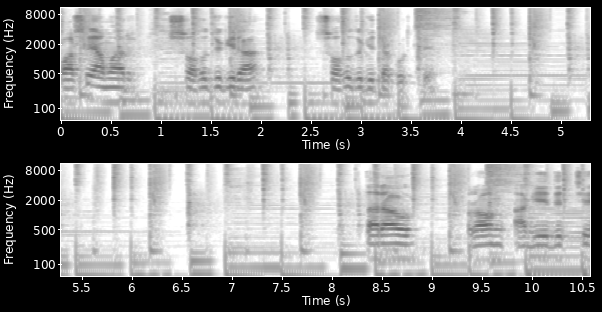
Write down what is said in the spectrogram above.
পাশে আমার সহযোগীরা সহযোগিতা করছে। তারাও রং আগিয়ে দিচ্ছে।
